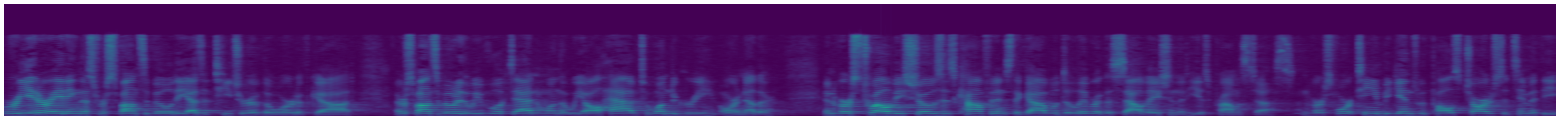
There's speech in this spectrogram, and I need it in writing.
reiterating this responsibility as a teacher of the Word of God, a responsibility that we've looked at and one that we all have to one degree or another. In verse 12, he shows his confidence that God will deliver the salvation that he has promised us. And verse 14 begins with Paul's charge to Timothy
